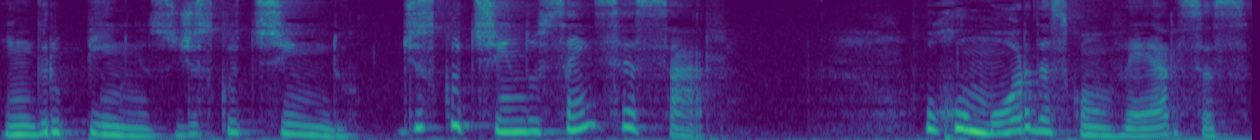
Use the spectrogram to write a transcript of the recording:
em grupinhos, discutindo, discutindo sem cessar. O rumor das conversas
